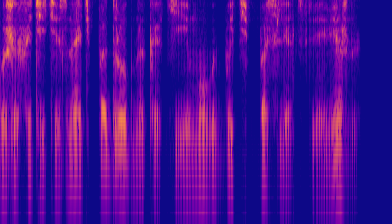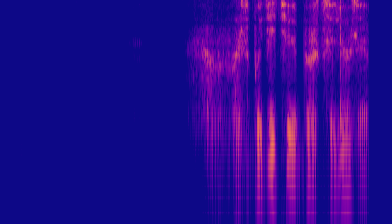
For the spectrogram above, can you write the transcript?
Вы же хотите знать подробно, какие могут быть последствия, верно? Возбудитель бруцеллеза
